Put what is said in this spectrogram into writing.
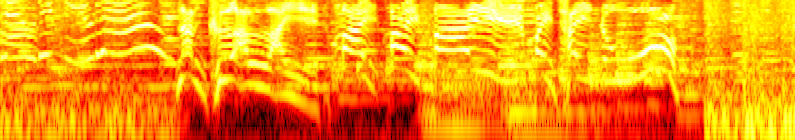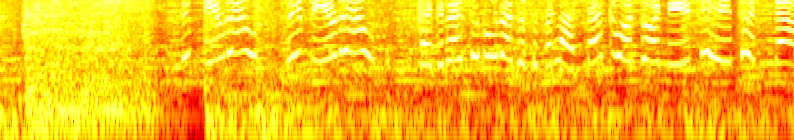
เร็วรีบหนีเร็ว นั่นคืออะไร ไม่ไม่ไม่ ไม่ใช่หนู รีบหนีเร็ว รีบหนีเร็ว ใครก็ได้ช่วยพวกเราจากสัตว์ประหลาดน่ากลัวตัวนี้ทีเถอะนะ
